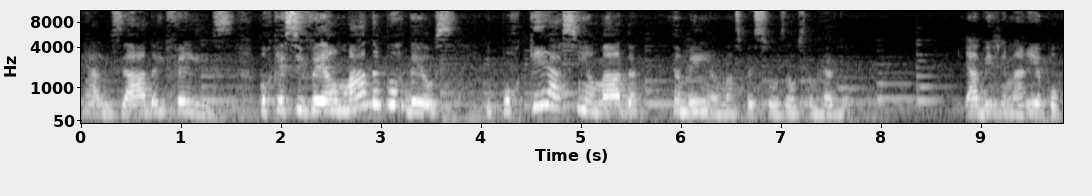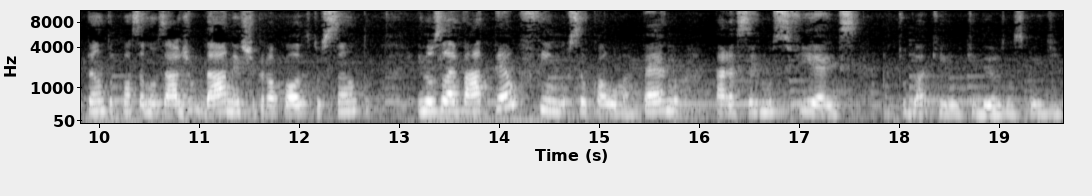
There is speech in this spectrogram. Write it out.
realizada e feliz, porque se vê amada por Deus e porque assim amada, também ama as pessoas ao seu redor. Que a Virgem Maria, portanto, possa nos ajudar neste propósito santo e nos levar até o fim no seu colo materno para sermos fiéis a tudo aquilo que Deus nos pediu.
